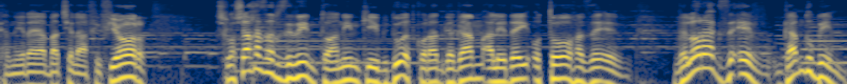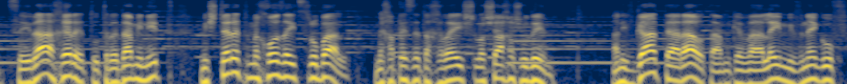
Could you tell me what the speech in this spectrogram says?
כנראה הבת של האפיפיור. שלושה חזרזירים טוענים כי איבדו את קורת גגם על ידי אותו הזאב. ולא רק זאב, גם דובים. צעירה אחרת הוטרדה מינית, משטרת מחוז האצטרובל, מחפשת אחרי שלושה חשודים. הנפגעת תיארה אותם כבעלי מבנה גוף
